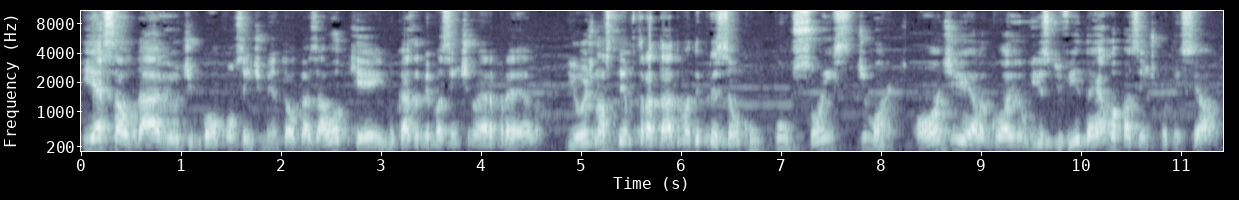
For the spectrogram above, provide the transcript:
e é saudável, de bom consentimento ao casal, ok. No caso da minha paciente, não era para ela. E hoje nós temos tratado uma depressão com pulsões de morte, onde ela corre um risco de vida, é uma paciente potencial.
